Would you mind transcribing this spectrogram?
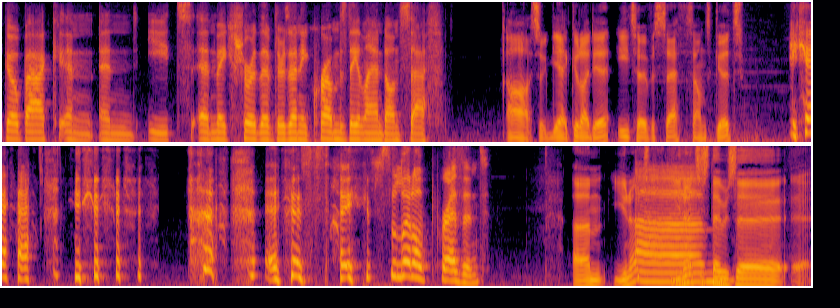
go back and and eat and make sure that if there's any crumbs, they land on Seth. Ah, so yeah, good idea. Eat over Seth sounds good. Yeah. it's like just a little present. Um, you notice, you notice there was a uh,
